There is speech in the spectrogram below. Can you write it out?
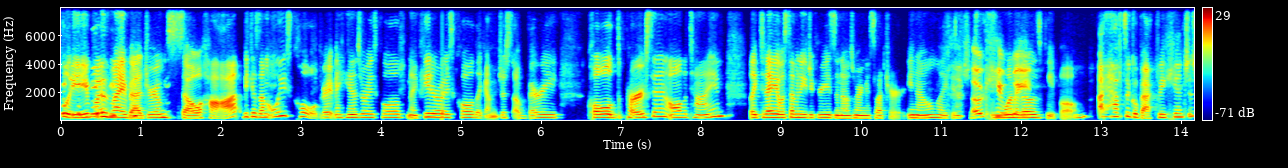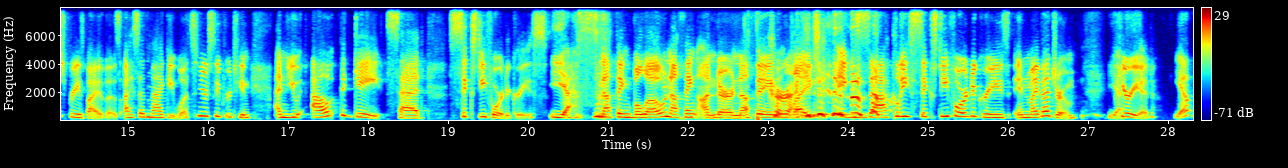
sleep with my bedroom so hot because I'm always cold, right? My hands are always cold. My feet are always cold. Like I'm just a very cold person all the time. Like today it was 70 degrees and I was wearing a sweatshirt, you know, like it's just okay, one wait. of those people. I have to go back. We can't just breeze by this. I said, Maggie, what's in your sleep routine? And you out the gate said 64 degrees. Yes. Nothing below, nothing under, nothing Correct. like exactly 64 degrees in my bedroom. Yes. Period. Yep.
